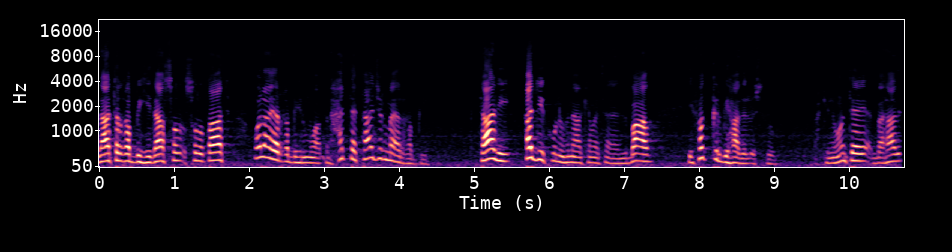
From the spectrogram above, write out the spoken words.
لا ترغب به لا سلطات ولا يرغب به المواطن حتى التاجر ما يرغب به. بالتالي قد يكون هناك مثلا البعض يفكر بهذا الأسلوب. لكنه أنت بهذا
